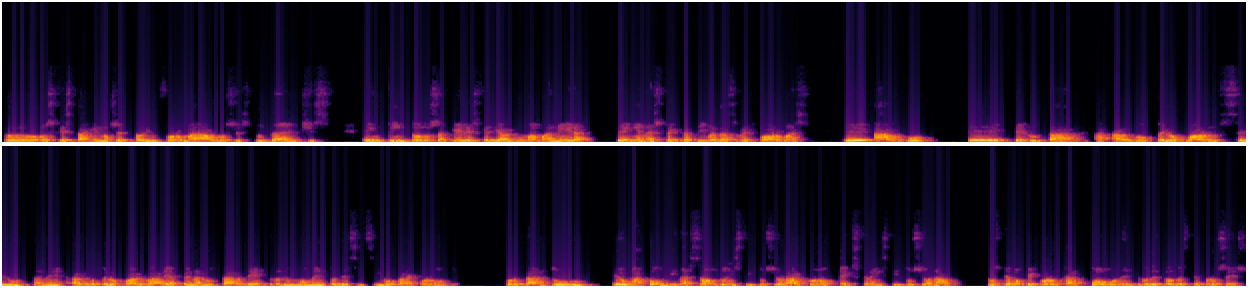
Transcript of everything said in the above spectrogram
os que estão no setor informal, os estudantes, enfim, todos aqueles que de alguma maneira têm a expectativa das reformas eh, algo eh, que lutar, algo pelo qual se luta, né? algo pelo qual vale a pena lutar dentro de um momento decisivo para a Colômbia. Portanto, é uma combinação do institucional com o extra-institucional. Nós temos que colocar povo dentro de todo este processo.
